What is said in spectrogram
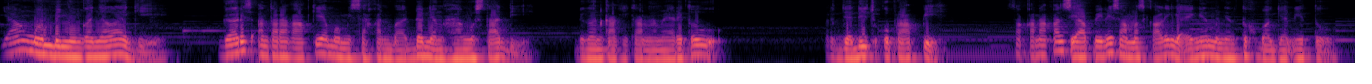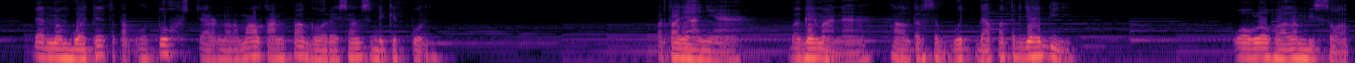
yang membingungkannya lagi, garis antara kaki yang memisahkan badan yang hangus tadi dengan kaki kanan Mary itu terjadi cukup rapi Seakan-akan si api ini sama sekali nggak ingin menyentuh bagian itu dan membuatnya tetap utuh secara normal tanpa goresan sedikit pun. Pertanyaannya, bagaimana hal tersebut dapat terjadi? Wallahu alam bisawab.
